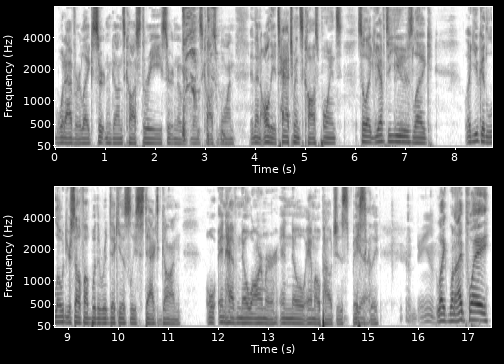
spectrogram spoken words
whatever. Like certain guns cost three, certain of ones cost one, and then all the attachments cost points. So like you have to use like like you could load yourself up with a ridiculously stacked gun. Or, and have no armor and no ammo pouches, basically. God damn. Like when I play,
